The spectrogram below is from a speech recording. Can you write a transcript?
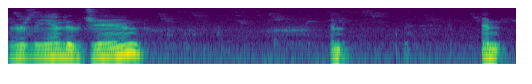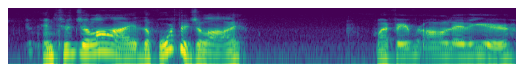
There's the end of June. And and into July, the 4th of July, my favorite holiday of the year,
